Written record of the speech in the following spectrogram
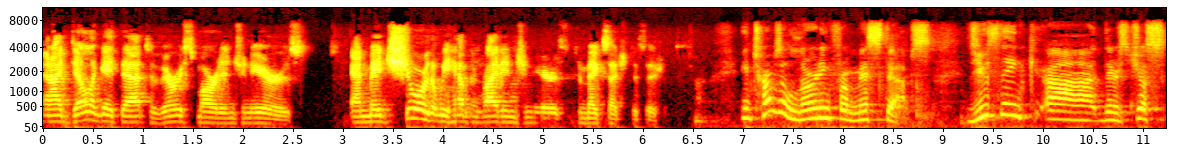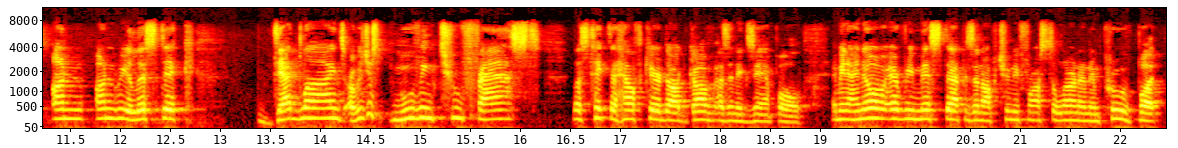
and I delegate that to very smart engineers, and made sure that we have the right engineers to make such decisions. In terms of learning from missteps, do you think uh, there's just un- unrealistic deadlines? Are we just moving too fast? Let's take the healthcare.gov as an example. I mean, I know every misstep is an opportunity for us to learn and improve, but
